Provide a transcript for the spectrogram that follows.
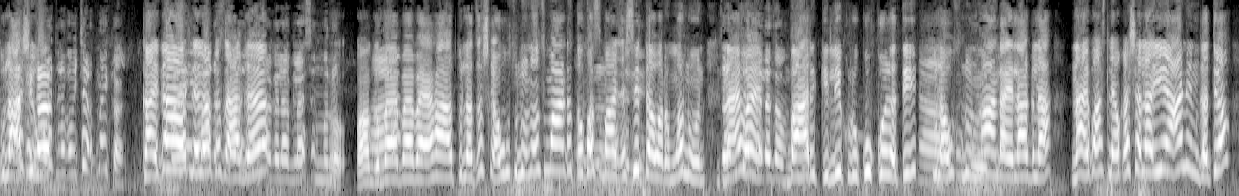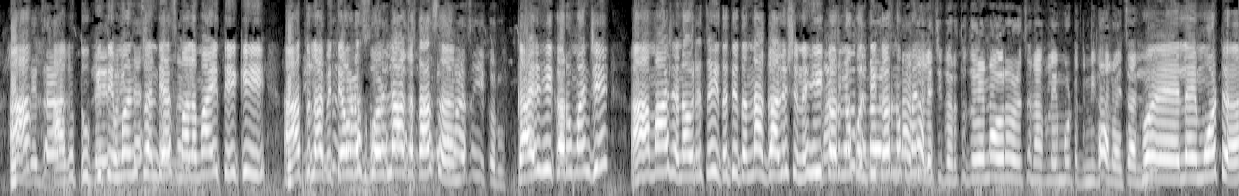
तुला अशी लोकं नाही का? काय गावातल्या लोकांचं मागं अगं अगं बाय बाय बाय. हा तुला तस काय उचलूनच मांडतो बस माझ्या सीटावर म्हणून. नाही बाय. बारकी लिकडू कुकुळती हा, तुला उचलून. मांडायला लागला. नाही बसल्यावर कशाला ये आणीन का त्यो? हा? अगं तू किती आहेस असं मला माहितीये की. हा तुला बी तेवढंच गोड लागत असन. काय ही करू म्हणजे? हा माझ्या नवऱ्याचं इथं तिथं ना घालून ही करू नको ती करू नको घालायची कर तुझ्या नवऱ्याचं नाक लय मोठं होय लय मोठं.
